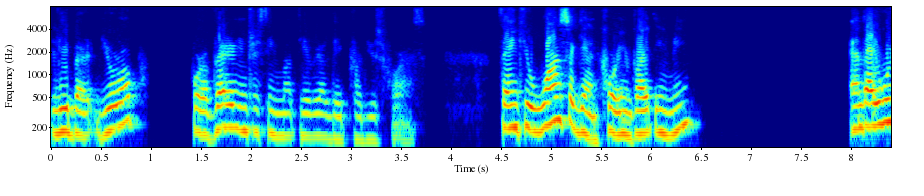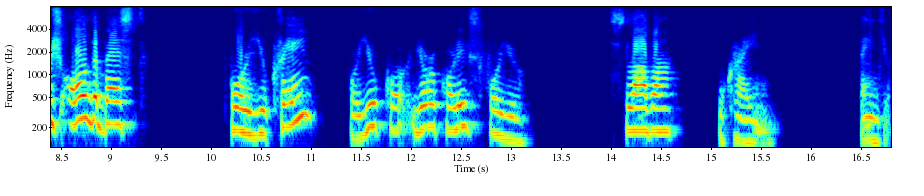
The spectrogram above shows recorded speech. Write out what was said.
Liber Europe for a very interesting material they produce for us. Thank you once again for inviting me. And I wish all the best for Ukraine, for you, co your colleagues, for you. Slava Ukraini. Thank you.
